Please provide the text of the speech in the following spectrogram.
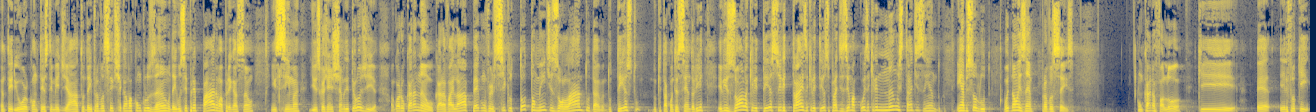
anterior, contexto imediato, daí para você chegar a uma conclusão, daí você prepara uma pregação em cima disso que a gente chama de teologia. Agora o cara não, o cara vai lá, pega um versículo totalmente isolado da, do texto, do que está acontecendo ali, ele isola aquele texto, ele traz aquele texto para dizer uma coisa que ele não está dizendo, em absoluto. Vou dar um exemplo para vocês. Um cara falou que, é, ele falou que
